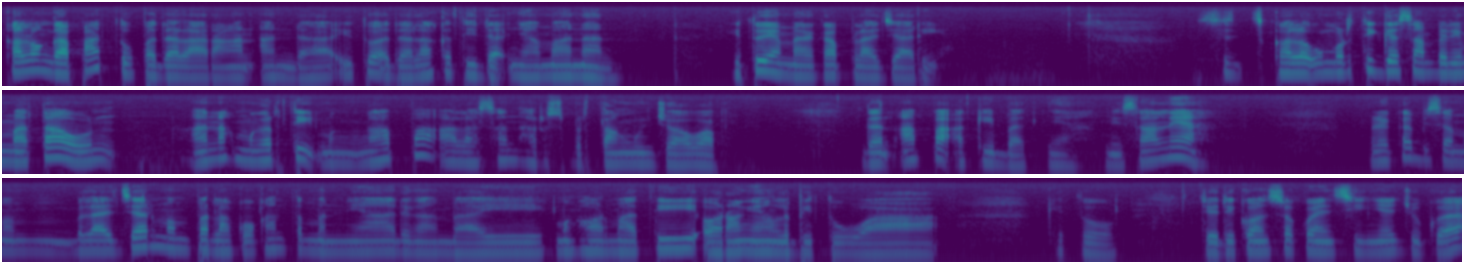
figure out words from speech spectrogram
Kalau nggak patuh pada larangan Anda itu adalah ketidaknyamanan. Itu yang mereka pelajari. Se kalau umur 3 sampai 5 tahun, anak mengerti mengapa alasan harus bertanggung jawab dan apa akibatnya. Misalnya, mereka bisa mem belajar memperlakukan temannya dengan baik, menghormati orang yang lebih tua, gitu. Jadi konsekuensinya juga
